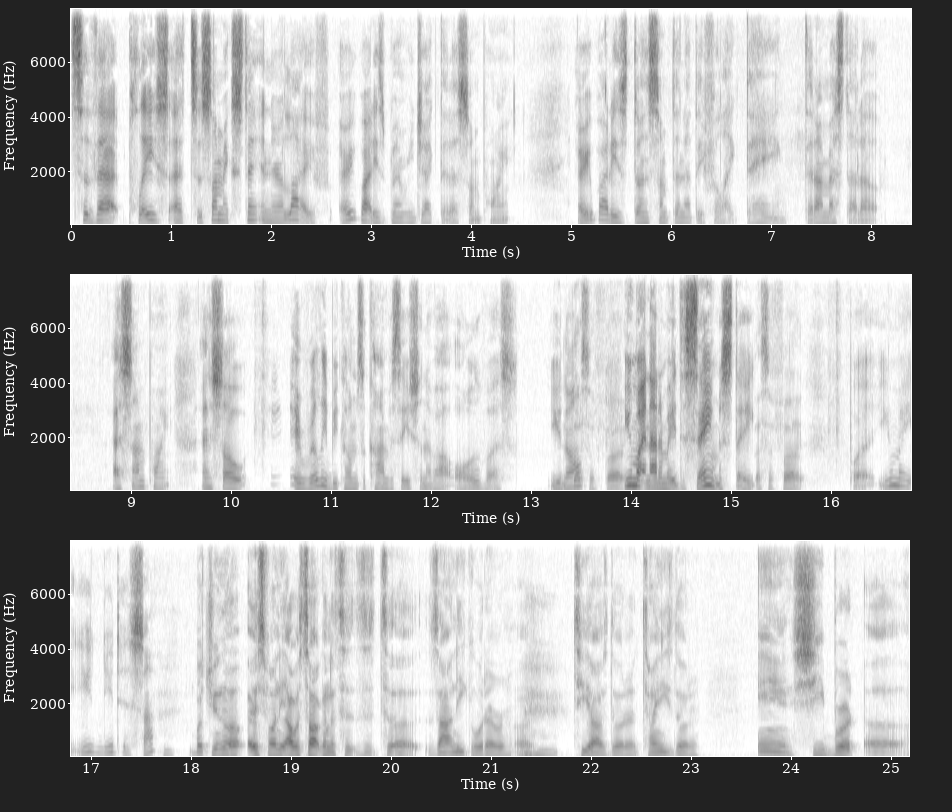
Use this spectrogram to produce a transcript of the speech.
to that place at to some extent in their life. Everybody's been rejected at some point. Everybody's done something that they feel like, dang, did I mess that up? At some point, and so it really becomes a conversation about all of us. You know, that's a fact. you might not have made the same mistake, That's a fact. But you made you you did something. But you know, it's funny. I was talking to to, to uh, or whatever, uh, Mhm. T.I.'s daughter, Tiny's daughter, and she brought uh,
